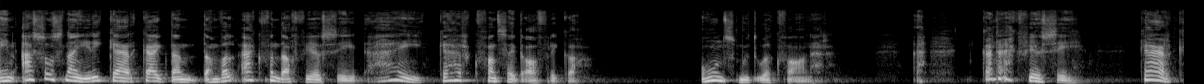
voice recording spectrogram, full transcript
En as ons na hierdie kerk kyk, dan dan wil ek vandag vir jou sê, hey, kerk van Suid-Afrika. Ons moet ook verander. Kan ek vir jou sê, kerk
